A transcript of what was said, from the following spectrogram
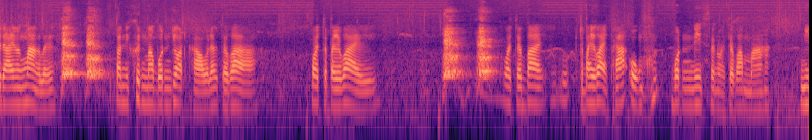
สียดายมากๆเลย ตอนนี้ขึ้นมาบนยอดเขาแล้วแต่ว่าว่าจะไปไหว้ว่าจะไหว้จะไปไหว้พระองค์บนนี้สหน่อยแต่ว่ามามี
